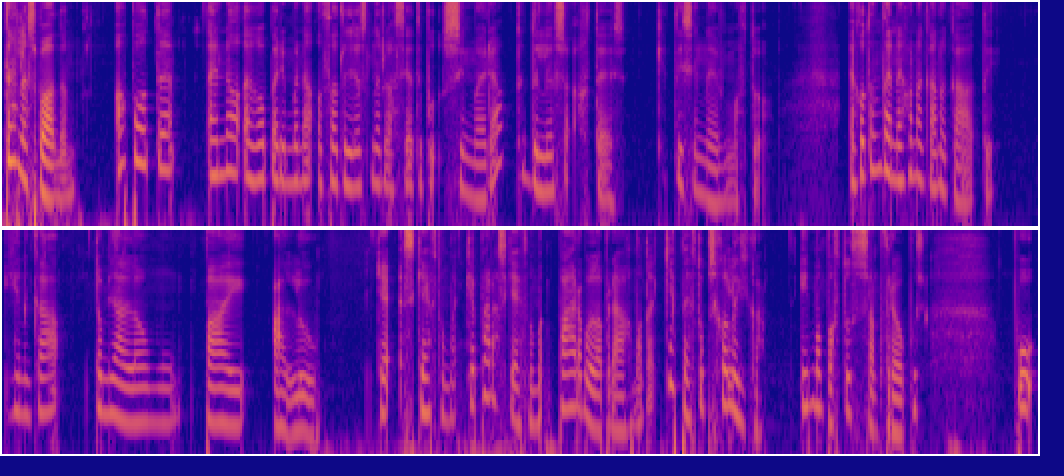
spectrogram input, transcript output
Τέλος πάντων. Οπότε, ενώ εγώ περίμενα ότι θα τελειώσει την εργασία τύπου σήμερα, την τελείωσα χτες. Και τι συνέβη με αυτό; Εγώ όταν δεν έχω να κάνω κάτι, γενικά το μυαλό μου πάει αλλού και σκέφτομαι και παρασκέφτομαι πάρα πολλά πράγματα και πέφτω ψυχολογικά. Είμαι από αυτούς τους ανθρώπους που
